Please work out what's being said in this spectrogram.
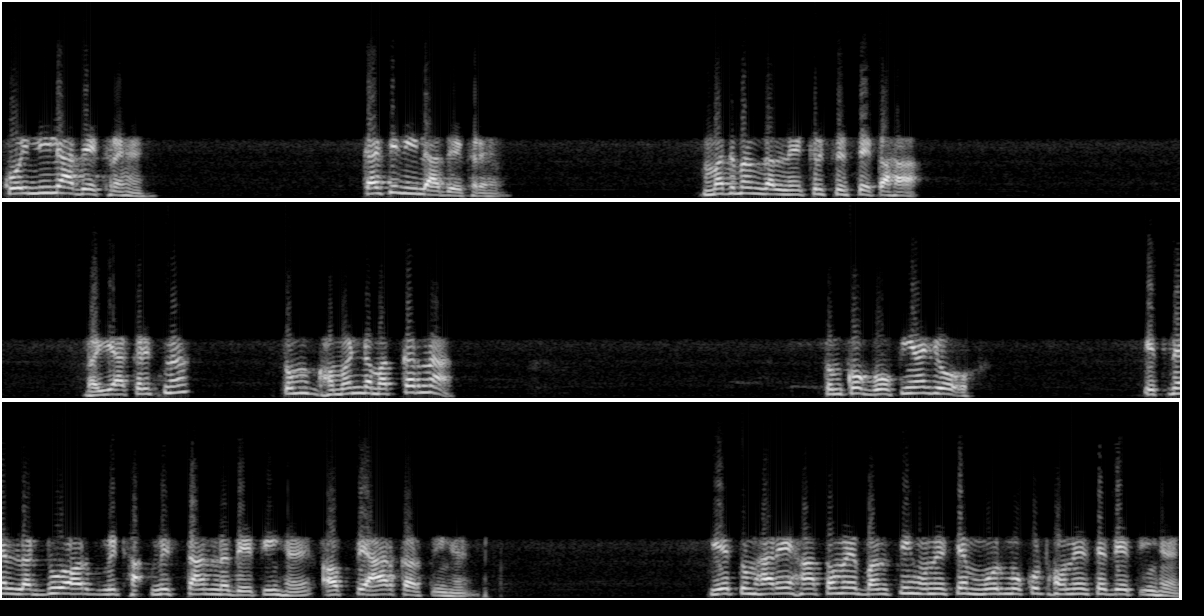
कोई लीला देख रहे हैं। कैसी लीला देख रहे हैं? मधमंगल ने कृष्ण से कहा, भैया कृष्ण तुम घमंड मत करना। तुमको गोपियाँ जो इतने लड्डू और मिष्टान्न देती हैं और प्यार करती हैं। ये तुम्हारे हाथों में बंसी होने से, मुर मुकुट होने से देती हैं।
